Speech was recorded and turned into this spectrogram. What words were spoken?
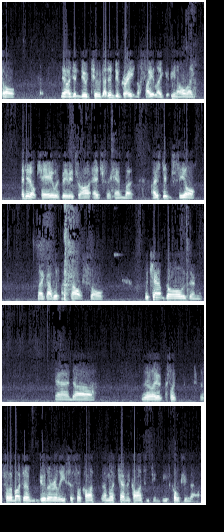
So you know, I didn't do too. I didn't do great in the fight. Like you know, like I did okay. It was maybe a draw edge for him, but I just didn't feel like I was myself. So the camp goes and and uh they're like so so they're about to do the releases. So Con- I'm with Kevin Constantine. He's coaching now.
